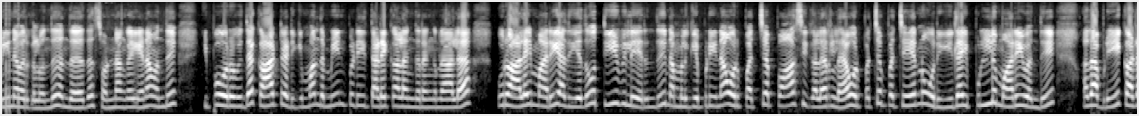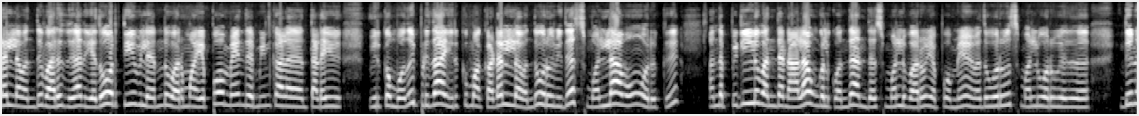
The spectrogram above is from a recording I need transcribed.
மீனவர்கள் வந்து அந்த இதை சொன்னாங்க. ஏன்னா வந்து இப்போ ஒரு வித காற்று அடிக்குமோ அந்த மீன்பிடி தடைக்காலங்கிறதுனால ஒரு அலை மாதிரி அது ஏதோ தீவில் இருந்து நம்மளுக்கு எப்படின்னா ஒரு பச்சை பாசி கலரில் ஒரு பச்சை பச்சையர்னு ஒரு இலை புல் மாதிரி வந்து அது அப்படியே கடலில் வந்து வருது. அது ஏதோ ஒரு தீவிலேருந்து வருமா? எப்போவுமே இந்த மீன்கால தடை இருக்கும்போது இப்படி தான் இருக்கும். கடலில் வந்து ஒரு வித ஸ்மெல்லாகவும் இருக்குது அந்த பில்லு வந்தனால உங்களுக்கு வந்து அந்த ஸ்மெல் வரும் எப்போவுமே. அது ஒரு ஸ்மெல் ஒரு இது- இதுன்னு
